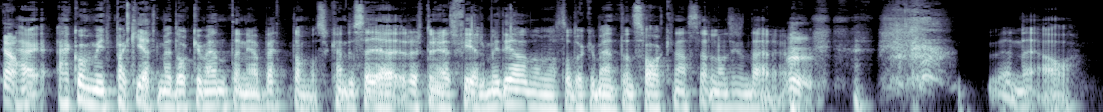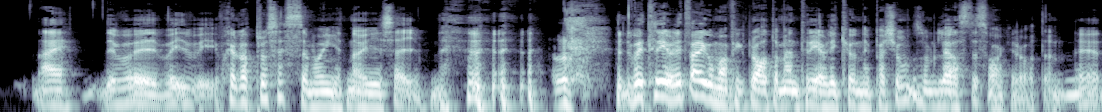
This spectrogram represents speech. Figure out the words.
Ja. Här, här kommer mitt paket med dokumenten jag bett om och så kan du säga returnera ett felmeddelande om något av dokumenten saknas eller någonting sånt där. Mm. Men ja, nej, det var, själva processen var inget nöje i sig. det var trevligt varje gång man fick prata med en trevlig kunnig person som löste saker åt en. Det,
